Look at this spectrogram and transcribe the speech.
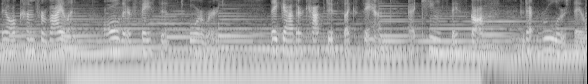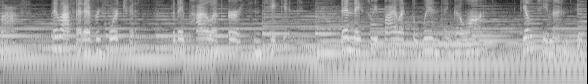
They all come for violence, all their faces forward. They gather captives like sand. At kings they scoff, and at rulers they laugh. They laugh at every fortress, for they pile up earth and take it. Then they sweep by like the wind and go on. Guilty men whose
